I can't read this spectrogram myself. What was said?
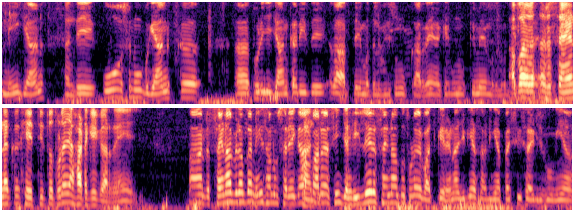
ਨਹੀਂ ਗਿਆਨ ਹਾਂਜੀ। ਤੇ ਉਸ ਨੂੰ ਵਿਗਿਆਨਕ ਥੋੜੀ ਜੀ ਜਾਣਕਾਰੀ ਦੇ ਆਧਾਰ ਤੇ ਮਤਲਬ ਇਸ ਨੂੰ ਕਰ ਰਹੇ ਆ ਕਿ ਉਹਨੂੰ ਕਿਵੇਂ ਮਤਲਬ ਅੱਗੇ ਆਪਾਂ ਵਧਾਇਆ। ਰਸਾਇਣਕ ਖੇਤੀ ਤੋਂ ਥੋੜਾ ਜਿਹਾ ਹਟ ਕੇ ਕਰ ਰਹੇ ਹਾਂ ਜੀ। ਰਸਾਇਣਾਂ ਬਿਨਾਂ ਤਾਂ ਨਹੀਂ ਸਾਨੂੰ ਸਰੇਗਾ। ਪਰ ਅਸੀਂ ਜ਼ਹਿਰੀਲੇ ਰਸਾਇਣਾਂ ਤੋਂ ਥੋੜਾ ਜਿਹਾ ਬਚ ਕੇ ਰਹਿਣਾ ਜਿਹੜੀਆਂ ਸਾਡੀਆਂ ਪੈਸਟੀਸਾਈਡਸ ਹੋ ਗਈਆਂ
